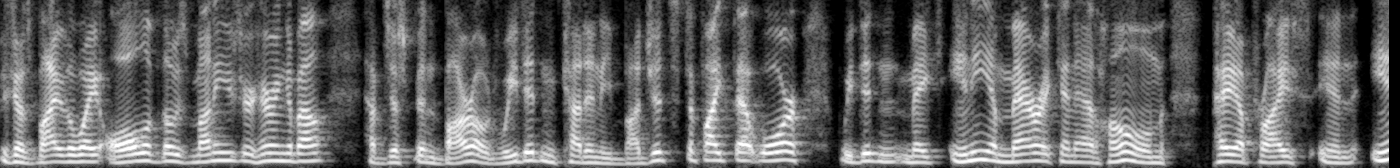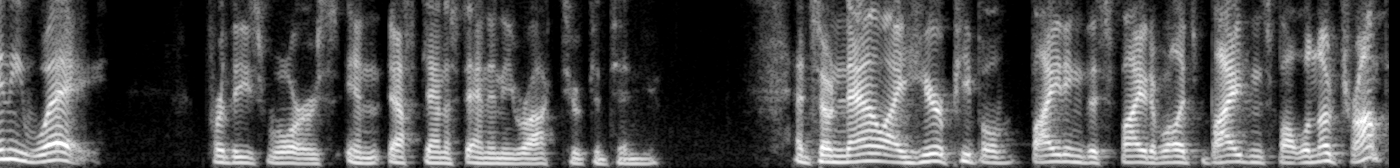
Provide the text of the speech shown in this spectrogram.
Because, by the way, all of those monies you're hearing about have just been borrowed. We didn't cut any budgets to fight that war. We didn't make any American at home pay a price in any way for these wars in Afghanistan and Iraq to continue. And so now I hear people fighting this fight of, well, it's Biden's fault. Well, no, Trump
